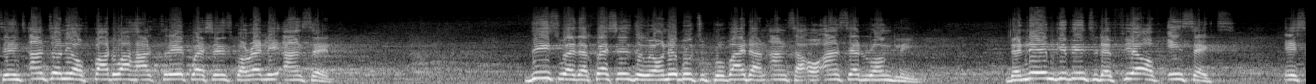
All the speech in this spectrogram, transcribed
St. Anthony of Padua had three questions correctly answered. These were the questions they were unable to provide an answer or answered wrongly. The name given to the fear of insects is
